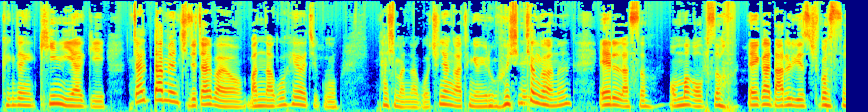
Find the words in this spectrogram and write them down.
굉장히 긴 이야기. 짧다면 진짜 짧아요. 만나고 헤어지고 다시 만나고 춘향 같은 경우 이러고 심청가는 애를 낳았어. 엄마가 없어. 애가 나를 위해서 죽었어.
